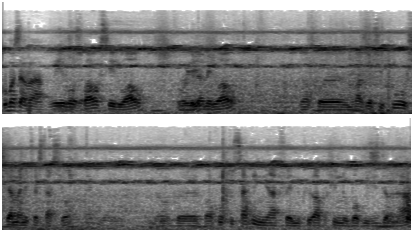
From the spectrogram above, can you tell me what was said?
Comment ça va Oui, bonsoir, c'est Loao, Oui. De. Donc, euh, moi, je suis pour aussi la manifestation. Donc, euh, par contre, tout ça qu'il y a fait, nous pouvons rapprocher nos beaux présidents là.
